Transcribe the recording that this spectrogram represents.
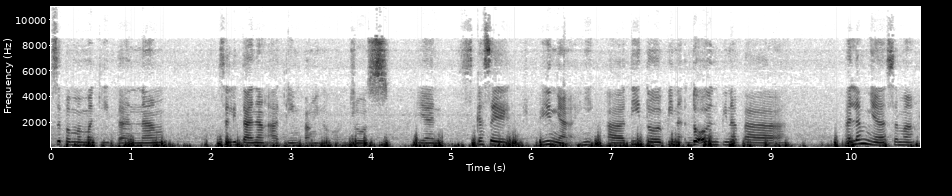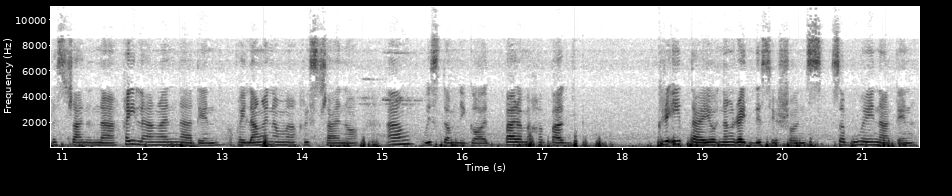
sa pamamagitan ng salita ng ating Panginoon Diyos. Yan. Kasi, yun nga, uh, dito, pina, doon pinapa, alam niya sa mga Kristiyano na kailangan natin o kailangan ng mga Kristiyano ang wisdom ni God para makapag create tayo ng right decisions sa buhay natin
